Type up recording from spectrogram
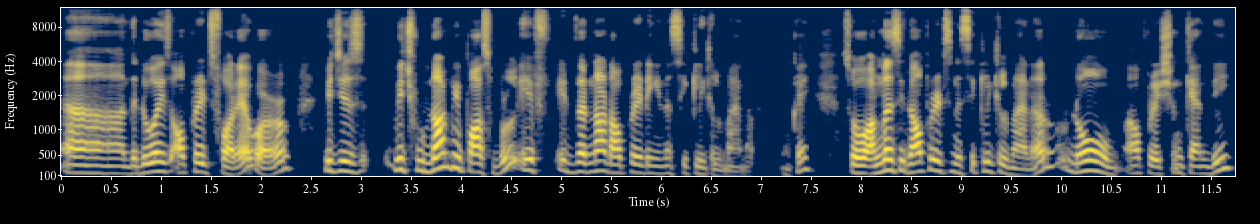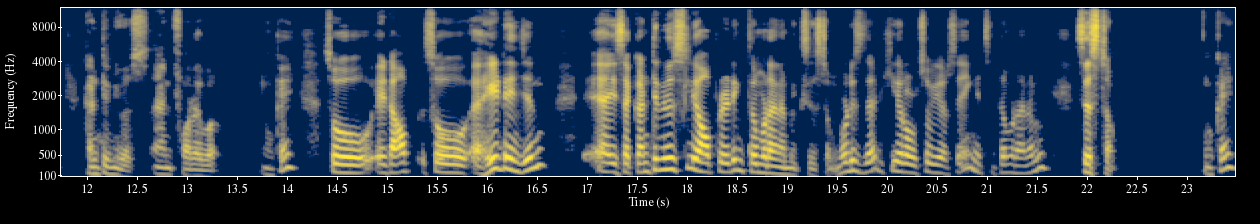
uh, the device operates forever which is which would not be possible if it were not operating in a cyclical manner okay. So, unless it operates in a cyclical manner no operation can be continuous and forever okay. So, it op so a heat engine uh, is a continuously operating thermodynamic system notice that here also we are saying it is a thermodynamic system okay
